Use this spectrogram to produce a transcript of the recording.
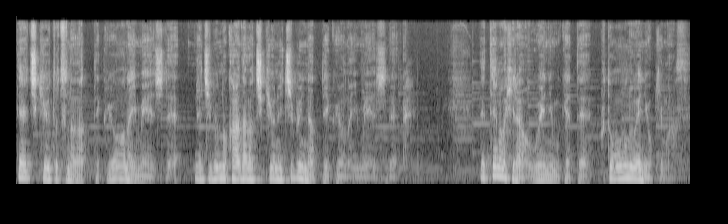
で地球とつながっていくようなイメージで。で自分の体が地球の一部になっていくようなイメージで。で手のひらを上に向けて太ももの上に置きます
